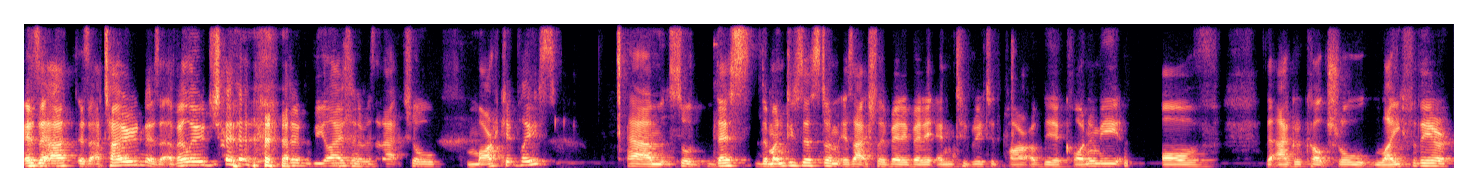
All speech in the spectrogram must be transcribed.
is it a, is it a town? Is it a village? I didn't realize that it was an actual marketplace. Um, so this, the Mandi system is actually a very, very integrated part of the economy of the agricultural life there.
